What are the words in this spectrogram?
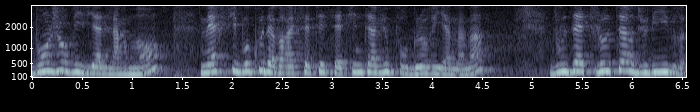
Bonjour Viviane Larmand, merci beaucoup d'avoir accepté cette interview pour Gloria Mama. Vous êtes l'auteur du livre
